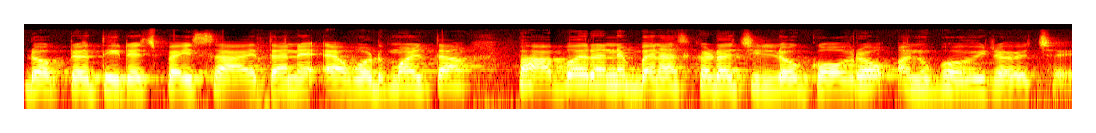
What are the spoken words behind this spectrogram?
ડૉક્ટર ધીરજભાઈ સહાયતાને એવોર્ડ મળતા ભાભર અને બનાસકાંઠા જિલ્લો ગૌરવ અનુભવી રહ્યો છે.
